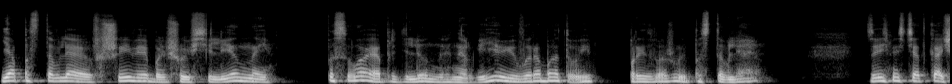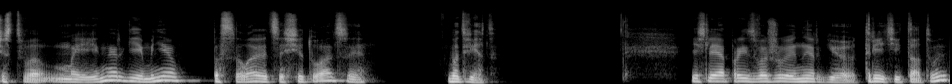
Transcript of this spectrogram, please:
Я поставляю в Шиве, большой вселенной, посылаю определенную энергию. Я ее вырабатываю и произвожу и поставляю. В зависимости от качества моей энергии мне посылаются ситуации в ответ – если я произвожу энергию третьей татвы,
